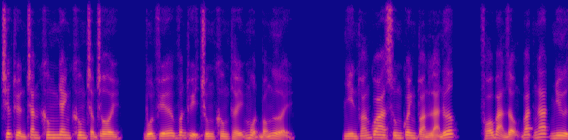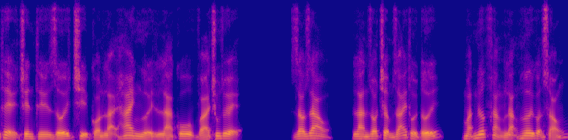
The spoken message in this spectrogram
chiếc thuyền chăn không nhanh không chậm trôi, bốn phía vẫn thủy chung không thấy một bóng người. Nhìn thoáng qua xung quanh toàn là nước, phó bản rộng bắt ngát như thể trên thế giới chỉ còn lại hai người là cô và trung duệ. Giao giao, làn gió chậm rãi thổi tới, mặt nước phẳng lặng hơi gọn sóng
